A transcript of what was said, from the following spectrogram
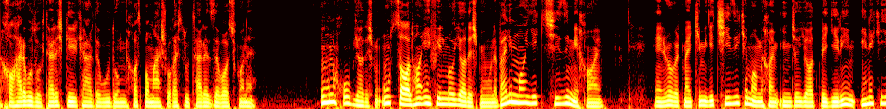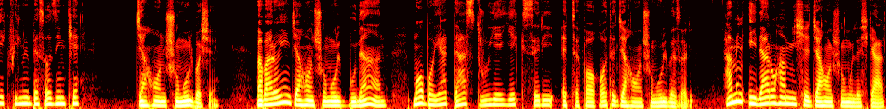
خواهر بزرگترش گیر کرده بود و می‌خواست با معشوقش زودتر ازدواج کنه. اون خوب یادش میمونه. اون سالها این فیلم رو یادش میمونه. ولی ما یک چیزی می‌خوایم. یعنی روبرت مکی میگه چیزی که ما می‌خوایم اینجا یاد بگیریم اینه که یک فیلمی بسازیم که جهان شمول باشه. و برای این جهان شمول بودن ما باید دست روی یک سری اتفاقات جهان شمول بذاریم. همین ایده رو هم میشه جهان شمولش کرد.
